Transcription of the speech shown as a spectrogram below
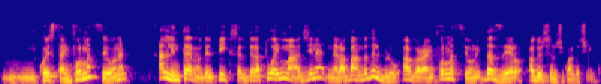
in questa informazione. All'interno del pixel della tua immagine, nella banda del blu, avrà informazioni da 0 a 255.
